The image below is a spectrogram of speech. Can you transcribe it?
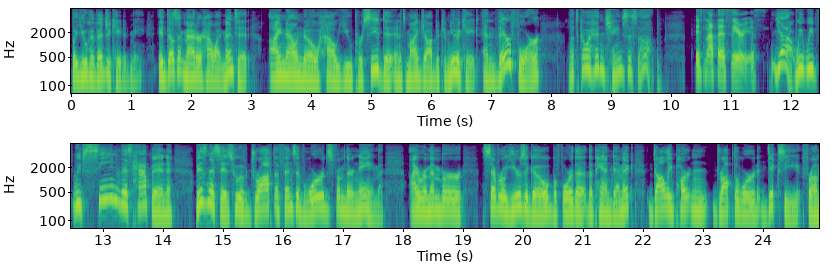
but you have educated me. It doesn't matter how I meant it. I now know how you perceived it, and it's my job to communicate. And therefore, let's go ahead and change this up. It's not that serious. Yeah, we, we've we've seen this happen. Businesses who have dropped offensive words from their name. I remember several years ago, before the the pandemic, Dolly Parton dropped the word Dixie from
